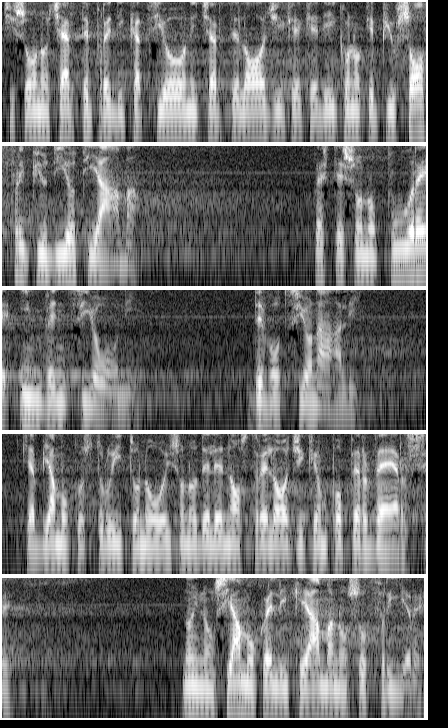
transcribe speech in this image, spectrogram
Ci sono certe predicazioni, certe logiche che dicono che più soffri più Dio ti ama. Queste sono pure invenzioni devozionali che abbiamo costruito noi, sono delle nostre logiche un po' perverse. Noi non siamo quelli che amano soffrire,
